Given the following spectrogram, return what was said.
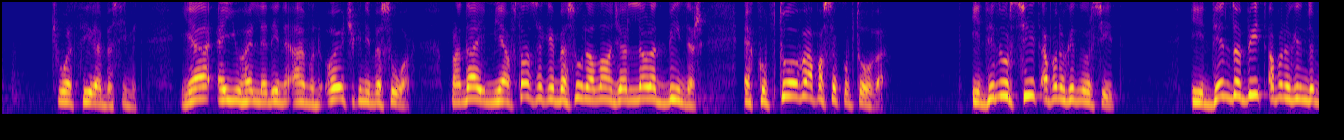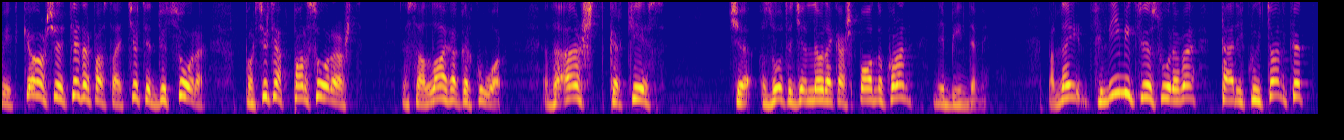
quhet thirrja e besimit. Ja ejjuhelledhine amenu, o ju që keni besuar. Prandaj mjafton se ke besuar në Allahun xhalla që t'i bindesh. E kuptove apo s'e kuptove? I din urtësit apo nuk i din urtësit? I din dobitë apo nuk i din dobitë? Kjo është çështje tjetër pastaj, çështje dytësore, por çështja parësore është, nëse Allah ka kërkuar dhe është kërkesë që Zoti xhele ue ala ka shpallur në Kur'an, ne bindemi. Prandaj fillimi i këtyre sureve ta rikujton kët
